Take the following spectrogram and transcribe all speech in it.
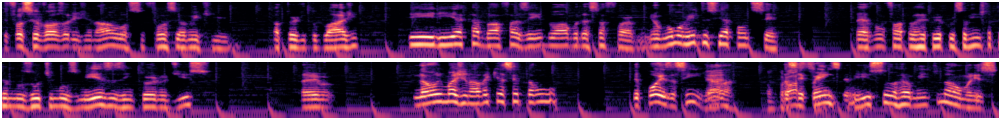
se fosse voz original ou se fosse realmente ator de dublagem, e iria acabar fazendo algo dessa forma. Em algum momento isso ia acontecer. Né? Vamos falar pela repercussão que a gente está tendo nos últimos meses em torno disso. É, não imaginava que ia ser tão depois, assim, já é, na, na sequência. Isso realmente não, mas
